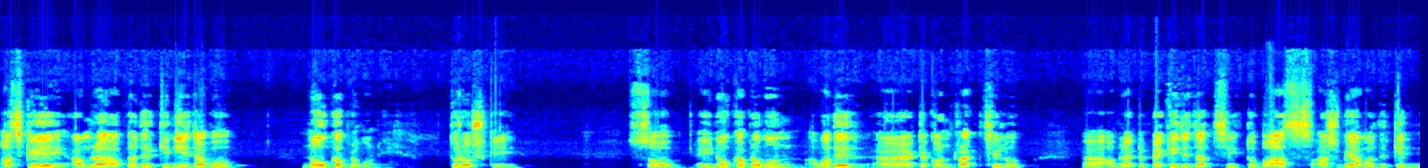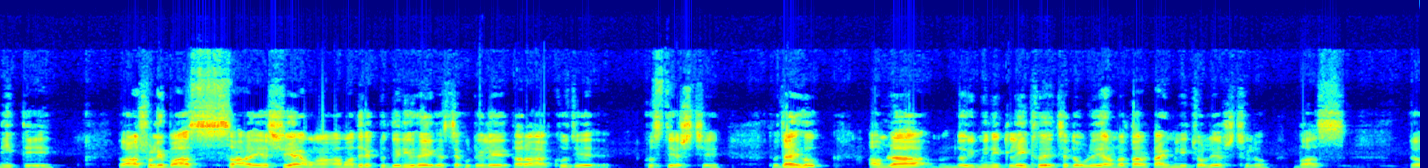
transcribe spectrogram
আজকে আমরা আপনাদেরকে নিয়ে যাব নৌকা ভ্রমণে, তুরস্কে। সো এই নৌকা ভ্রমণ আমাদের একটা কন্ট্রাক্ট ছিল আমরা একটা প্যাকেজে যাচ্ছি, তো বাস আসবে আমাদেরকে নিতে। তো আসলে বাস এসে আমাদের একটু দেরি হয়ে গেছে, হোটেলে তারা খুঁজে, খুঁজতে এসছে। তো যাই হোক আমরা দুই মিনিট লেট হয়েছে দৌড়ে, আমরা তার টাইমলি চলে এসেছিল বাস তো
